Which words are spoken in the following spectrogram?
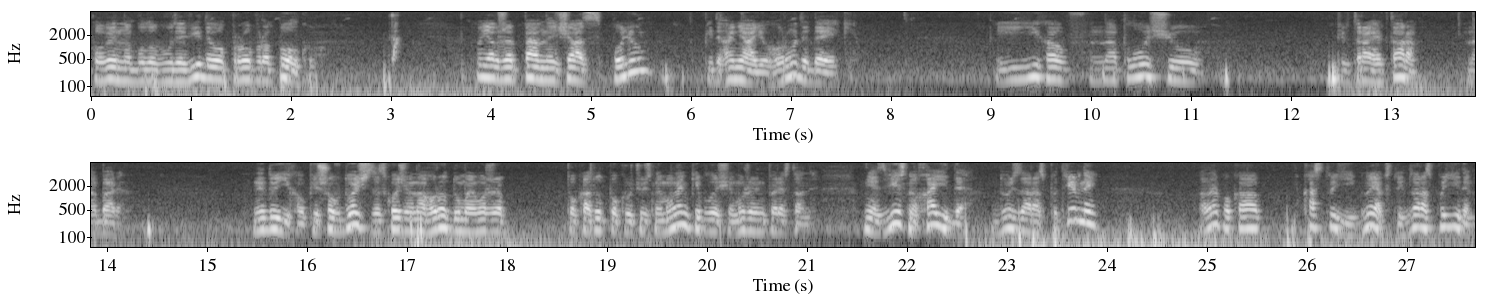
повинно було бути відео про прополку. Ну, я вже певний час полю, підганяю городи деякі. І їхав на площу півтора гектара на берег. Не доїхав. Пішов дощ, заскочив на город, думаю, може, поки тут покручусь на маленькій площі, може він перестане. Ні, звісно, хай йде. Дощ зараз потрібний, але поки, поки стоїть. Ну як стоїть? Зараз поїдемо.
